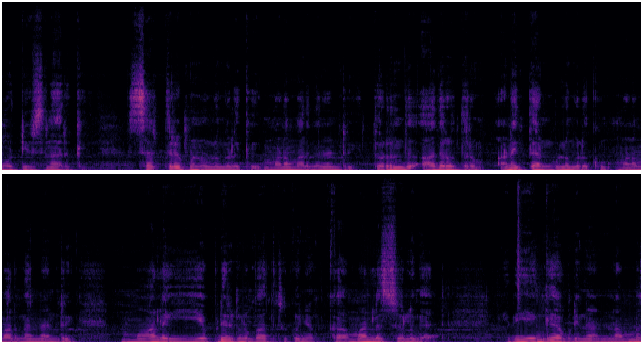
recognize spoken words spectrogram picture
மோட்டிவேஷனாக இருக்குது சப்ஸ்கிரைப் பண்ண உள்ளவங்களுக்கு மனமார்ந்த நன்றி. தொடர்ந்து ஆதரவு தரும் அனைத்து அன்புள்ளங்களுக்கும் மனமார்ந்த நன்றி. மாலை எப்படி இருக்குன்னு பார்த்துட்டு கொஞ்சம் கமெண்டில் சொல்லுங்கள் இது எங்கே அப்படின்னா நம்ம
